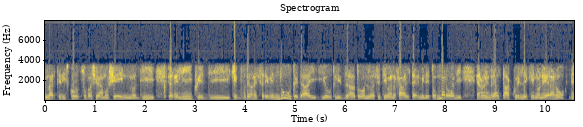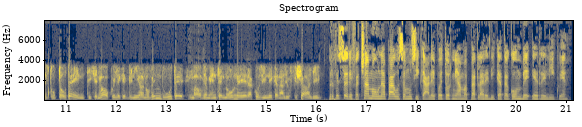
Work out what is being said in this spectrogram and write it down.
Martedì scorso facevamo cenno di reliquie di, che potevano essere vendute dai, io ho utilizzato la settimana fa il termine tombaroli, erano in realtà quelle che non erano del tutto autentiche, no? quelle che venivano vendute, ma ovviamente non era così nei canali ufficiali. Professore, facciamo una pausa musicale, poi torniamo a parlare di catacombe e reliquie.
